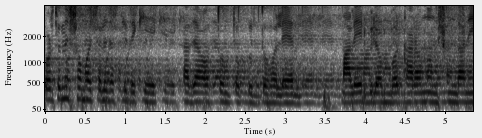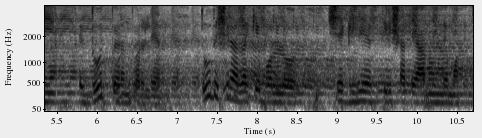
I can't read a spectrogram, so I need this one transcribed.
অর্জনের সময় চলে যাচ্ছে দেখে রাজা অত্যন্ত ক্রুদ্ধ হলেন। মালের বিলম্বর কারণ অনুসন্ধানে এক দুধ প্রেরণ করলেন। দুধ এসে রাজাকে বলল, সে গৃহে স্ত্রীর সাথে আনন্দে মত্ত।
